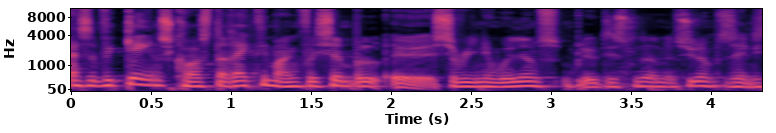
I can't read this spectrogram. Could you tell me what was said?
altså vegansk kost, der er rigtig mange, for eksempel øh, Serena Williams blev diagnosticeret med en sygdom, så sagde de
